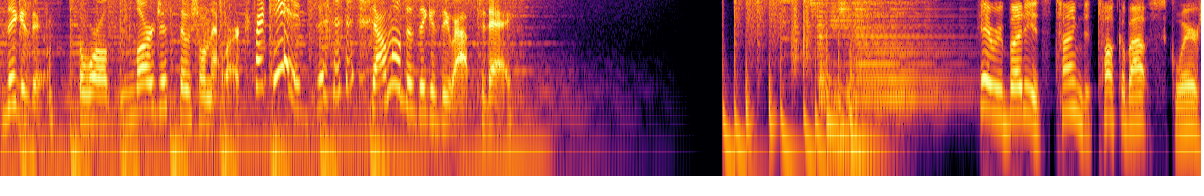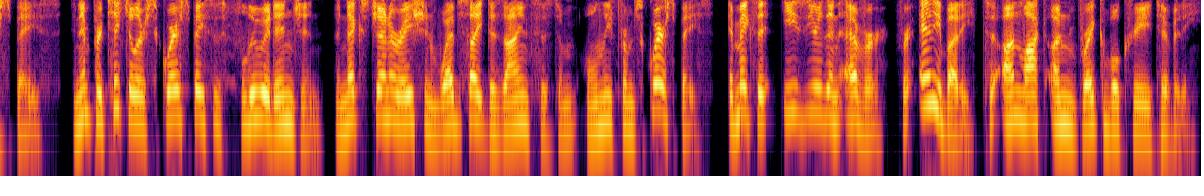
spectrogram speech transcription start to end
Zigazoo, the world's largest social network. For kids. Download the Zigazoo app today. Hey, everybody, it's time to talk about Squarespace, and in particular, Squarespace's Fluid Engine, a next generation website design system only from Squarespace. It makes it easier than ever for anybody to unlock unbreakable creativity.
